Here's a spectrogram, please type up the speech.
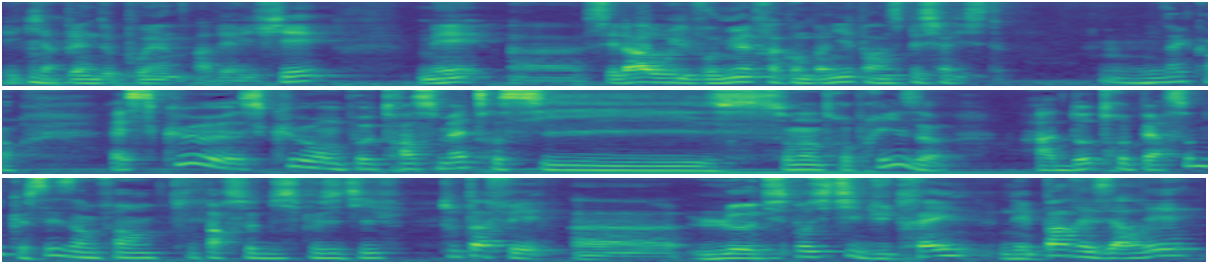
et qu'il y a plein de points à vérifier, mais c'est là où il vaut mieux être accompagné par un spécialiste. Hmm, d'accord. Est-ce que est-ce qu'on peut transmettre si son entreprise a d'autres personnes que ses enfants par ce dispositif Tout à fait. Euh, le dispositif du train n'est pas réservé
